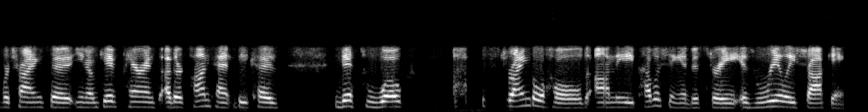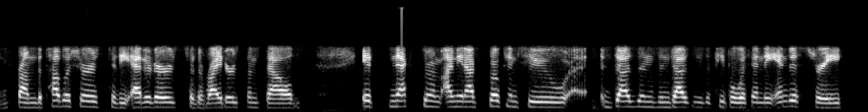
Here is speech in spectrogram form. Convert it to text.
we're trying to, you know, give parents other content because this woke stranglehold on the publishing industry is really shocking from the publishers to the editors to the writers themselves. It's next to. I mean, I've spoken to dozens and dozens of people within the industry,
